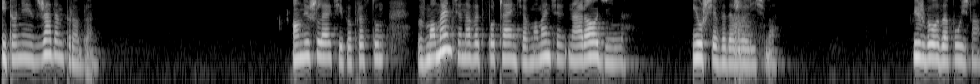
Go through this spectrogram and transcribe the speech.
I to nie jest żaden problem. On już leci, po prostu w momencie nawet poczęcia, w momencie narodzin, już się wydarzyliśmy. Już było za późno.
